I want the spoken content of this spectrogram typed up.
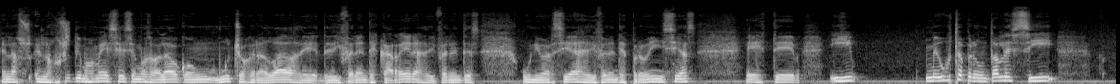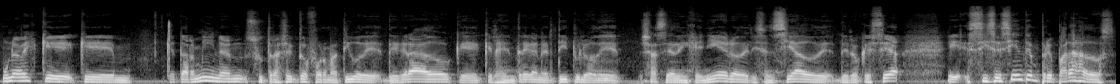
los, últimos meses hemos hablado con muchos graduados de, de, diferentes carreras, de diferentes universidades, de diferentes provincias, este, y me gusta preguntarles si una vez que, que terminan su trayecto formativo de, grado, que, les entregan el título de ya sea de ingeniero, de licenciado, de, lo que sea, eh, si se sienten preparados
